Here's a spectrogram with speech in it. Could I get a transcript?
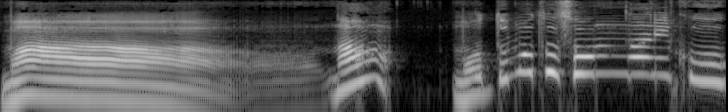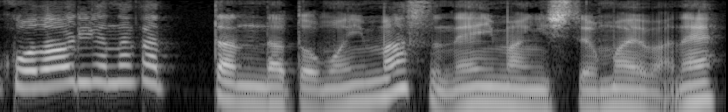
まあ、なん、もともとそんなにこう、こだわりがなかったんだと思いますね、今にして思えばね。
